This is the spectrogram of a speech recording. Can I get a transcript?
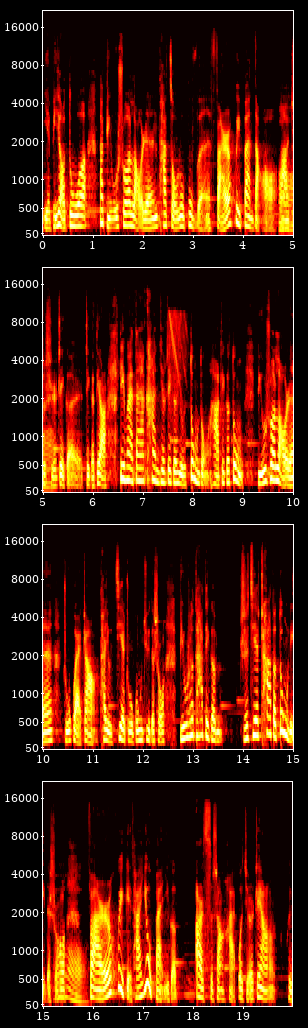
也比较多。那比如说老人他走路不稳，反而会绊倒啊，就是这个这个垫儿。另外大家看就这个有洞洞哈，这个洞，比如说老人拄拐杖，他有借助工具的时候，比如说他这个直接插到洞里的时候，反而会给他又办一个。二次伤害，我觉得这样会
